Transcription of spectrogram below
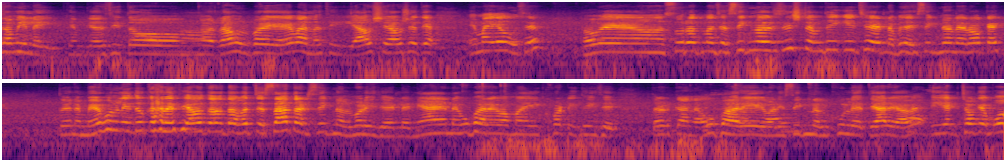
જમી લઈએ કેમ કે હજી તો રાહુલભાઈ આવ્યા નથી. એ આવશે આવશે ત્યાં. એમાં એવું છે, હવે સુરતમાં જે સિગ્નલ સિસ્ટમ થઈ ગઈ છે, એટલે બધા સિગ્નલે રોકાય. તો એને મેહુલની દુકાનેથી આવતા આવતા વચ્ચે સાત આઠ સિગ્નલ મળી જાય એટલે ન્યાય એને ઊભા રહેવામાં એ ખોટી થઈ જાય. તડકાના ઊભા રહે વળી સિગ્નલ ખુલે ત્યારે આવે. એ એક જોકે બહુ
